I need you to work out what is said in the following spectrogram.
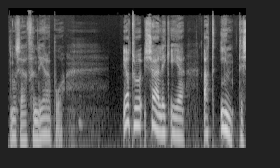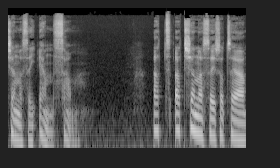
måste jag fundera på. Jag tror kärlek är att inte känna sig ensam. Att, att känna sig så att säga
